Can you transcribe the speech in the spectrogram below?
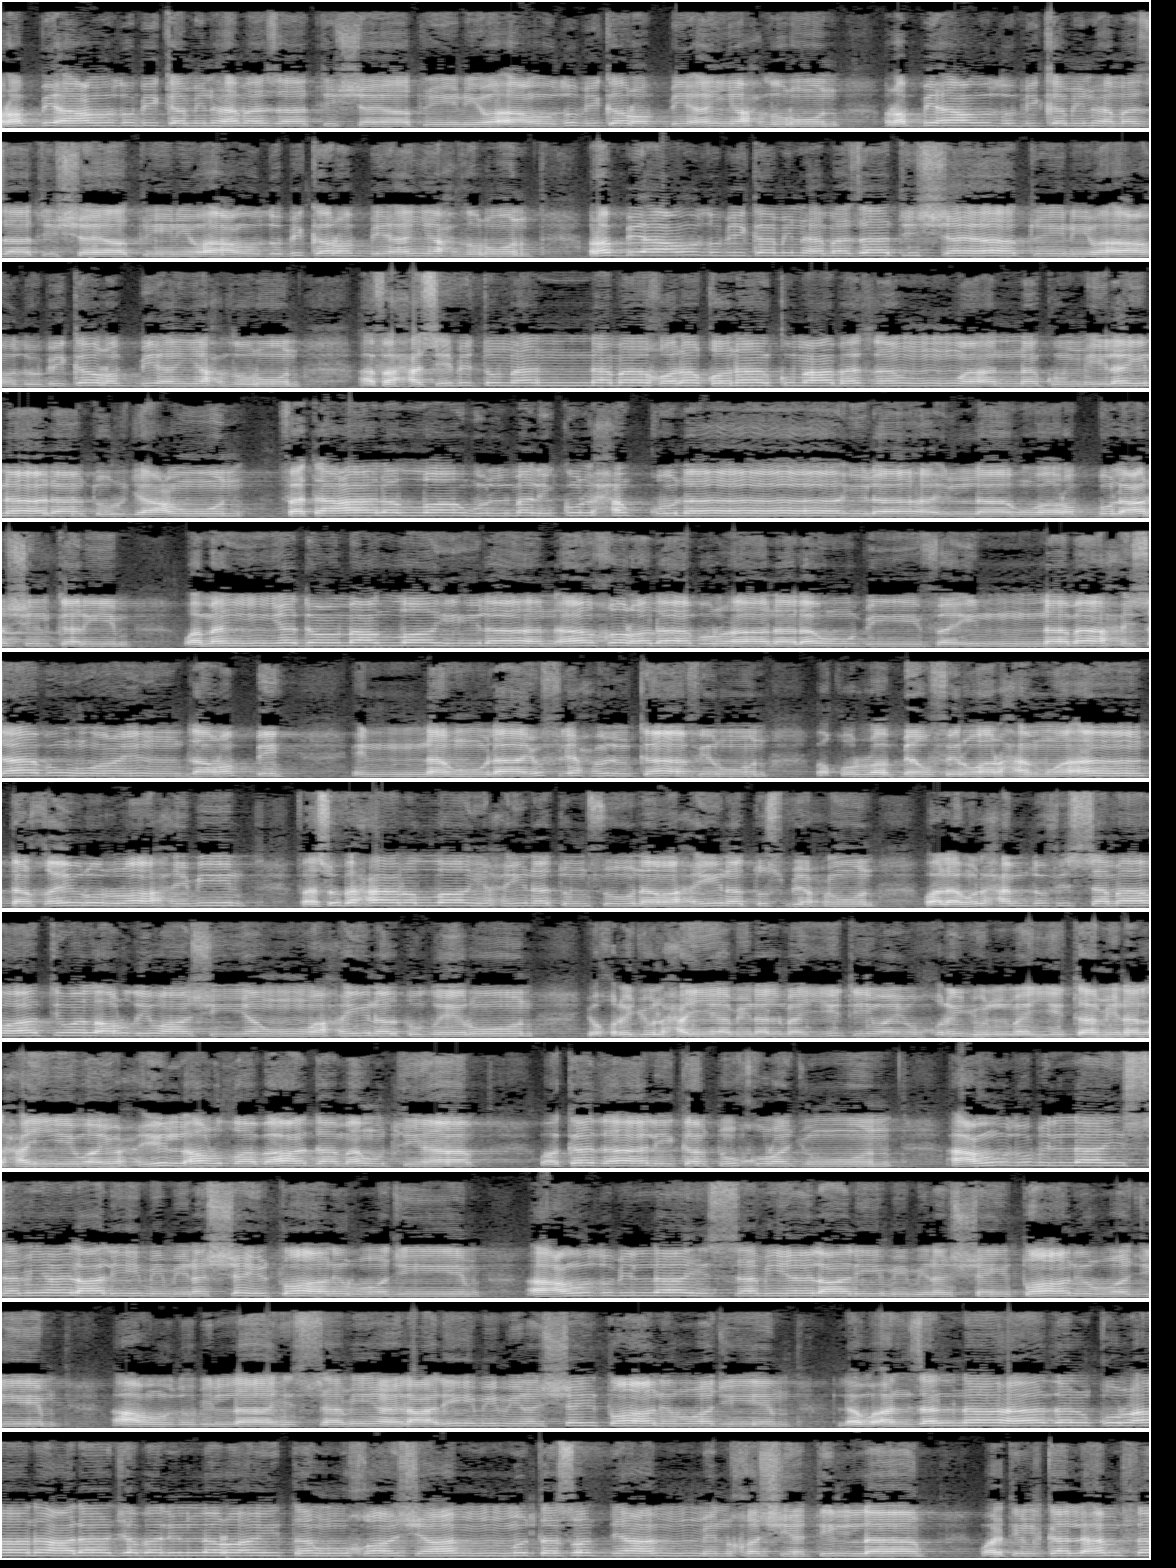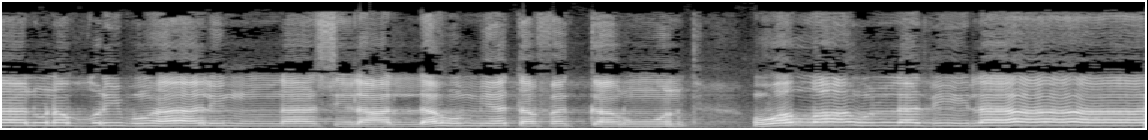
رب أعوذ بك من همزات الشياطين وأعوذ بك رب أن يحضرون رب أعوذ بك من همزات الشياطين وأعوذ بك رب أن يحضرون رب أعوذ بك من همزات الشياطين وأعوذ بك رب أن يحضرون أفحسبتم أنما خلقناكم عبثا وأنكم إلينا لا ترجعون فتعالى الله الملك الحق لا إله إلا هو رب العرش الكريم ومن يدع مع الله إلها آخر لا برهان له به فإنما حسابه عند ربه إنه لا يفلح الكافرون وقل رب اغفر وارحم وأنت خير الراحمين فسبحان الله حين تمسون وحين تصبحون وله الحمد في السماوات والأرض وعشيا وحين تظهرون. يخرج الحي من الميت ويخرج الميت من الحي ويحيي الأرض بعد موتها. وكذلك تخرجون. أعوذ بالله السميع العليم من الشيطان الرجيم. أعوذ بالله السميع العليم من الشيطان الرجيم. أعوذ بالله السميع العليم من الشيطان الرجيم. لو أنزلنا هذا القرآن على جبل لرأيته خاشعا متصدعا من خشية الله وتلك الأمثال نضربها للناس لعلهم يتفكرون. هو الله الذي لا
